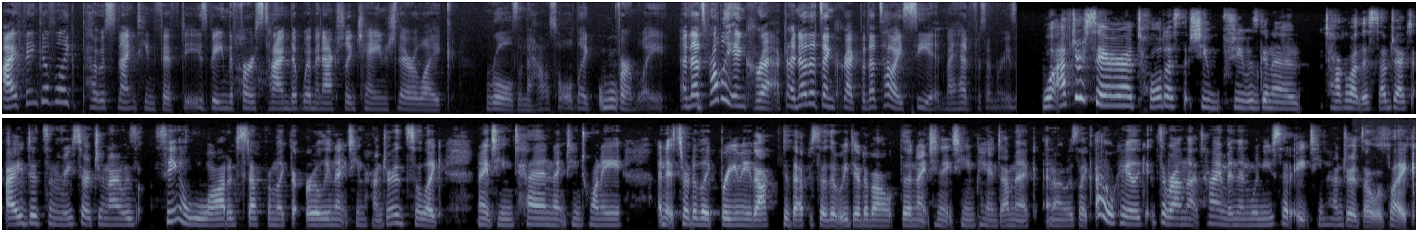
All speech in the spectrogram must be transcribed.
I think of like post 1950s being the first time that women actually changed their like roles in the household like firmly. And that's probably incorrect. I know that's incorrect, but that's how I see it in my head for some reason. Well, after Sara told us that she she was gonna talk about this subject, I did some research and I was seeing a lot of stuff from like the early 1900s, so like 1910, 1920, and it started like bringing me back to the episode that we did about the 1918 pandemic, and I was like, oh, okay, like it's around that time. And then when you said 1800s, I was like,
